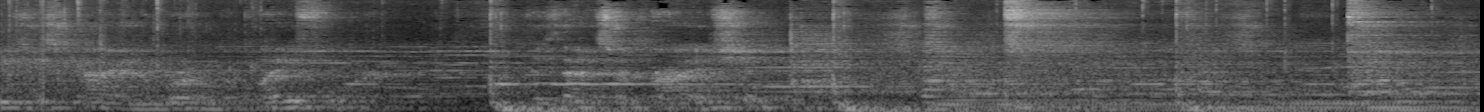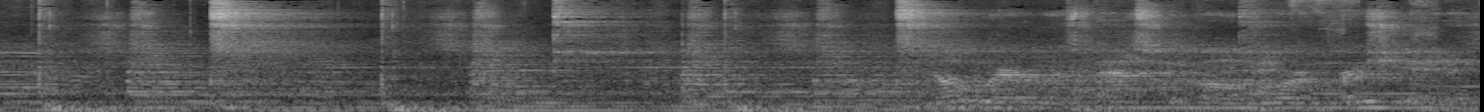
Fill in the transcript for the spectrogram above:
easiest guy in the world to play for. Does that surprise you? Nowhere was basketball more appreciated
